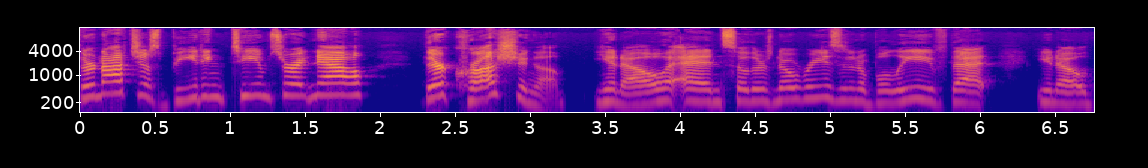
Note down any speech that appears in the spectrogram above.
they're not just beating teams right now, they're crushing them, you know, and so there's no reason to believe that, you know,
